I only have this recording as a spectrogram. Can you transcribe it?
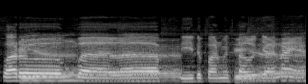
warung Iya. balap di depan Miftahul Iya. Jana ya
